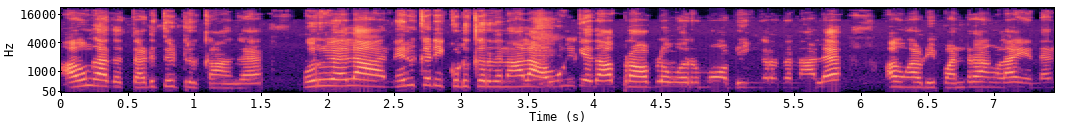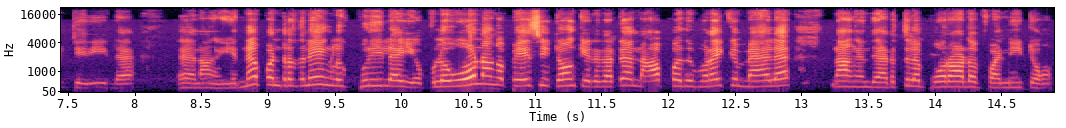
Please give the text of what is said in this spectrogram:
அவங்க அதை தடுத்துட்டு இருக்காங்க. ஒருவேளை நெருக்கடி கொடுக்கறதுனால அவங்களுக்கு ஏதாவது ப்ராப்ளம் வருமோ அப்படிங்கிறதுனால அவங்க அப்படி பண்ணுறாங்களா என்னன்னு தெரியல. நாங்கள் என்ன பண்ணுறதுனே எங்களுக்கு புரியல. எவ்வளவோ நாங்கள் பேசிட்டோம். கிட்டத்தட்ட நாற்பது முறைக்கு மேலே நாங்கள் இந்த இடத்துல போராட்டம் பண்ணிட்டோம்.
